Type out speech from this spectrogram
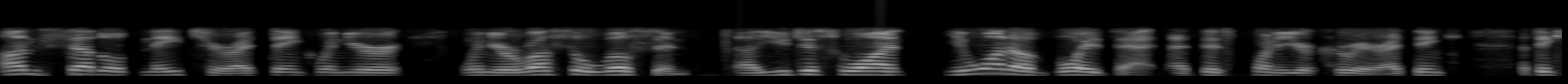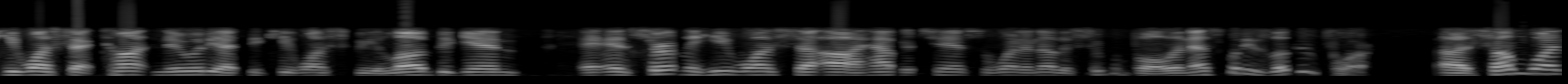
unsettled nature. I think when you're when you're Russell Wilson, uh, you just want you want to avoid that at this point of your career. I think I think he wants that continuity. I think he wants to be loved again, and, certainly he wants to uh, have a chance to win another Super Bowl, and that's what he's looking for. Uh, someone,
